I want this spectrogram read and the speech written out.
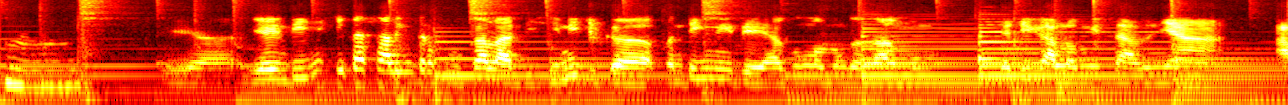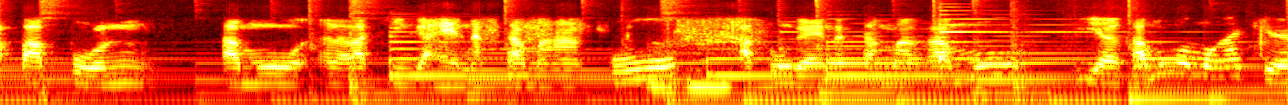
Hmm. Ya ya intinya kita saling terbuka lah. Di sini juga penting nih deh aku ngomong ke kamu. Jadi kalau misalnya apa pun kamu lagi nggak enak sama aku aku nggak enak sama kamu ya kamu ngomong aja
